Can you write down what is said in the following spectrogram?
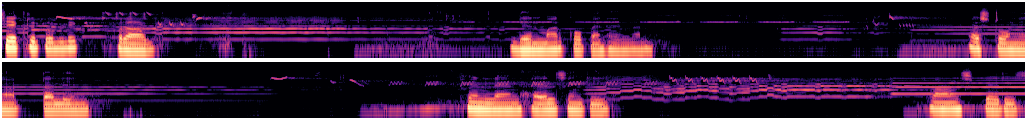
चेक Republic Prague. Denmark Copenhagen. Estonia Tallinn. Finland Helsinki. France Paris.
